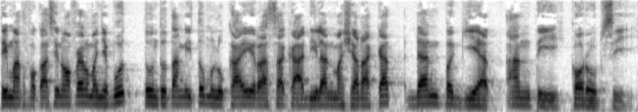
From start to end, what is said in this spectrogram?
Tim advokasi novel menyebut tuntutan itu melukai rasa keadilan masyarakat dan pegiat anti korupsi.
